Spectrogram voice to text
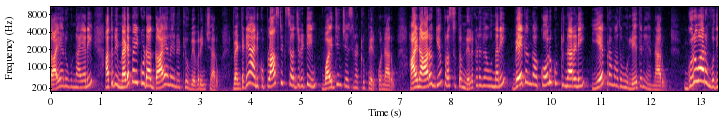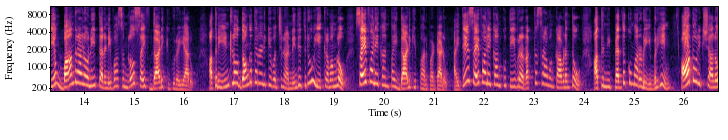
గాయాలు ఉన్నాయని అతని మెడపై కూడా గాయాలైనట్లు వివరించారు. వెంటనే ఆయనకు ప్లాస్టిక్ సర్జరీ టీం వైద్యం చేసినట్లు పేర్కొన్నారు. ఆయన ఆరోగ్యం ప్రస్తుతం నిలకడగా ఉందని వేగంగా కోలుకుంటున్నారని ఏ ప్రమాదమూ లేదని అన్నారు. గురువారం ఉదయం బాంద్రాలోని తన నివాసంలో సైఫ్ దాడికి గురయ్యారు. అతని ఇంట్లో దొంగతనానికి వచ్చిన నిందితుడు ఈ క్రమంలో సైఫ్ అలీఖాన్ పై దాడికి పాల్పడ్డాడు. అయితే సైఫ్ అలీఖాన్కు తీవ్ర రక్తస్రావం కావడంతో అతన్ని పెద్ద కుమారుడు ఇబ్రహీం ఆటో రిక్షాలో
